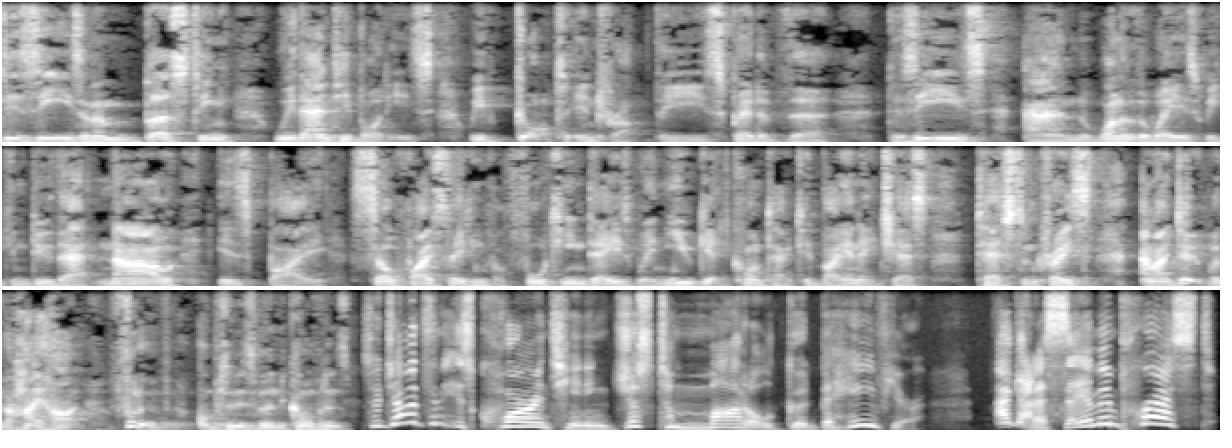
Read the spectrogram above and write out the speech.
disease and I'm bursting with antibodies. We've got to interrupt the spread of the disease. And one of the ways we can do that now is by self-isolating for 14 days when you get contacted by NHS test and trace. And I do it with a high heart full of optimism and confidence. So Johnson is quarantining just to model good behavior. I gotta say, I'm impressed.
